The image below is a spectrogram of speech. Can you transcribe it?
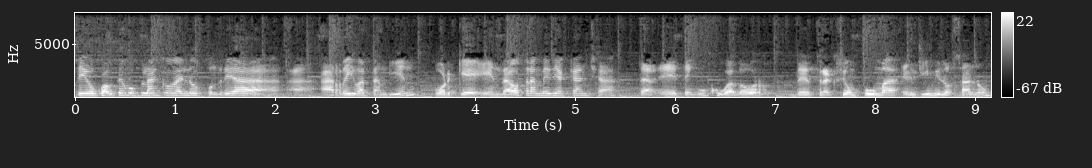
digo, Cuauhtémoc Blanco ahí lo pondría arriba también, porque en la otra media cancha eh, tengo un jugador de tracción Puma, el Jimmy Lozano,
